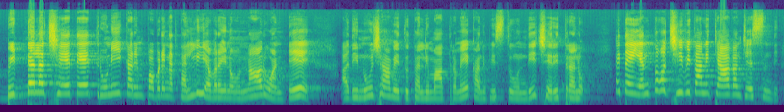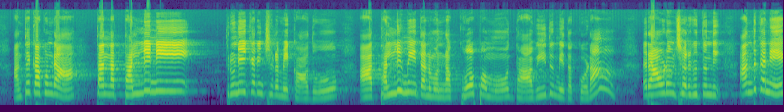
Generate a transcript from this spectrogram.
బిడ్డల చేతే తృణీకరింపబడిన తల్లి ఎవరైనా ఉన్నారు అంటే అది నూచావేతు తల్లి మాత్రమే కనిపిస్తూ ఉంది చరిత్రలో. అయితే ఎంతో జీవితాన్ని త్యాగం చేసింది. అంతేకాకుండా తన తల్లిని తృణీకరించడమే కాదు ఆ తల్లి మీద ఉన్న కోపము దావీదు మీద కూడా రావడం జరుగుతుంది. అందుకనే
